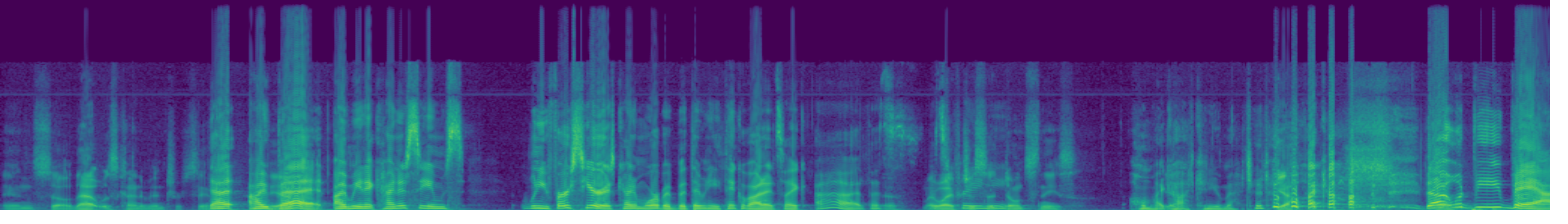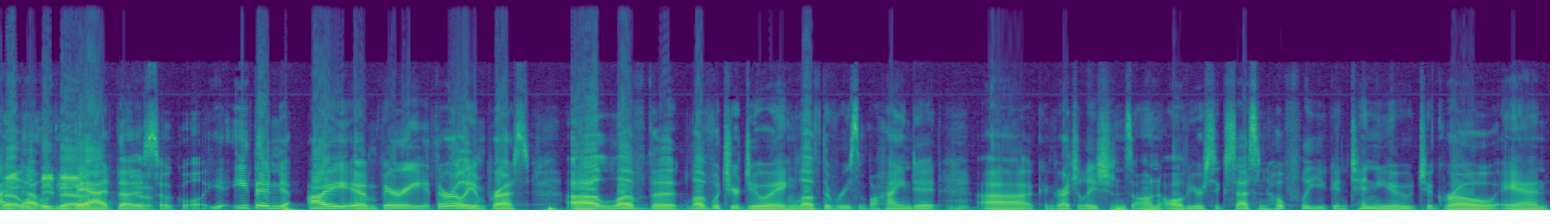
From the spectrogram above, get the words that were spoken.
and so that was kind of interesting. That, I Yeah. bet. I mean, it kind of seems, when you first hear it, it's kind of morbid, but then when you think about it, it's like, ah, that's, Yeah. My that's wife just said, neat. "Don't sneeze." Oh my Yeah. God, can you imagine? Yeah. Oh my God. That would be bad. That, That would, be, bad. bad. That is Yeah. so cool. Ethan, I am very thoroughly impressed. Uh, love the love what you're doing. Love the reason behind it. Mm-hmm. Uh, congratulations on all of your success, and hopefully you continue to grow and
